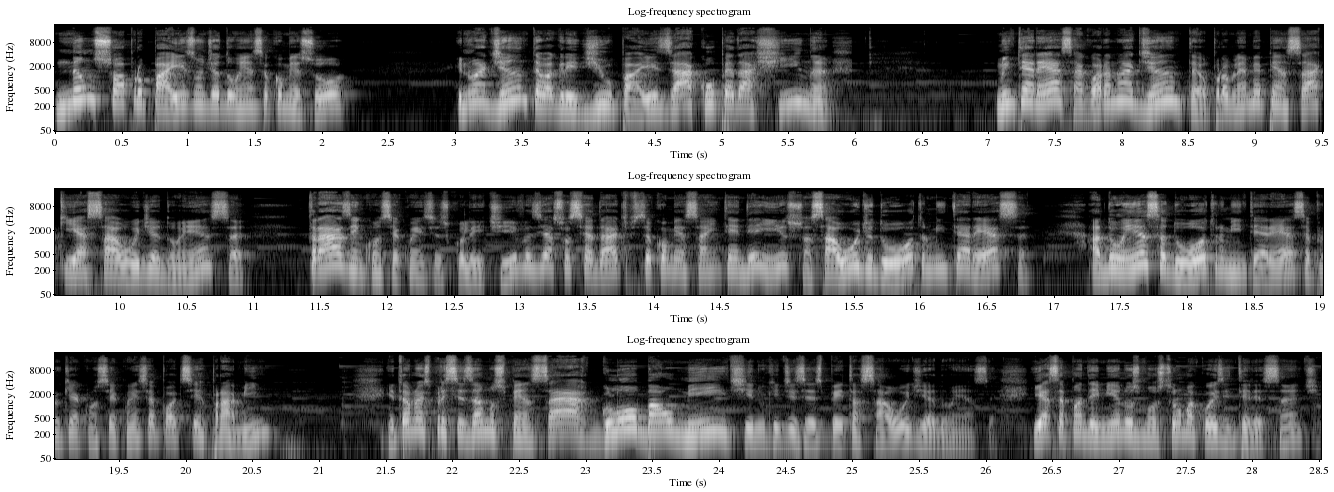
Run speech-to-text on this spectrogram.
não só para o país onde a doença começou. E não adianta eu agredir o país, ah, a culpa é da China. Não interessa, agora não adianta. O problema é pensar que a saúde e a doença trazem consequências coletivas e a sociedade precisa começar a entender isso. A saúde do outro me interessa. A doença do outro me interessa porque a consequência pode ser para mim. Então nós precisamos pensar globalmente no que diz respeito à saúde e à doença. E essa pandemia nos mostrou uma coisa interessante:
